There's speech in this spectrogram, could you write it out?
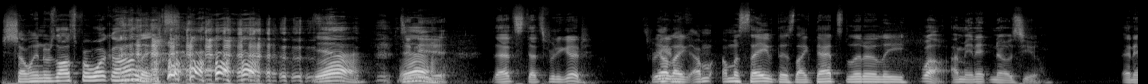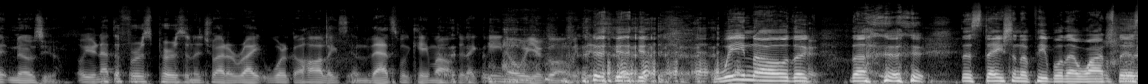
showing results for workaholics. Yeah, yeah. that's that's pretty good. It's pretty Yo, good. like I'm, I'm gonna save this. Like that's literally. well, I mean, it knows you, and it knows you. Oh, you're not the first person to try to write workaholics, and that's what came out. They're like, we know where you're going with this. We know the the the station of people that watch this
